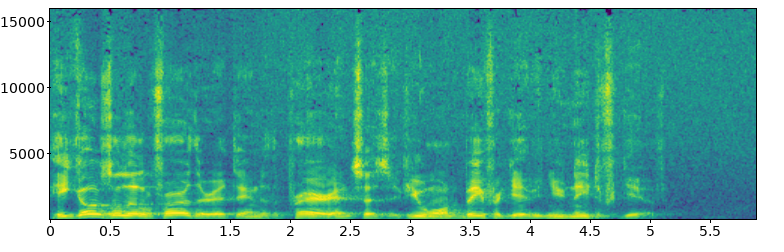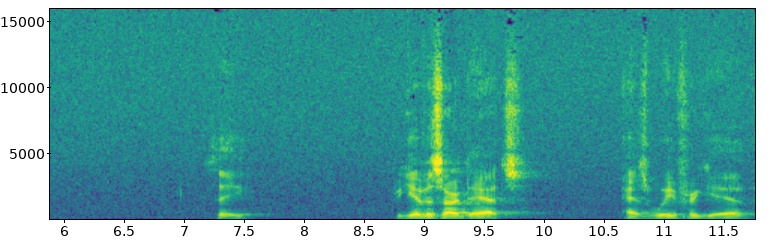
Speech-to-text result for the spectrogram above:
He goes a little further at the end of the prayer and says, if you want to be forgiven, you need to forgive. See, forgive us our debts as we forgive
